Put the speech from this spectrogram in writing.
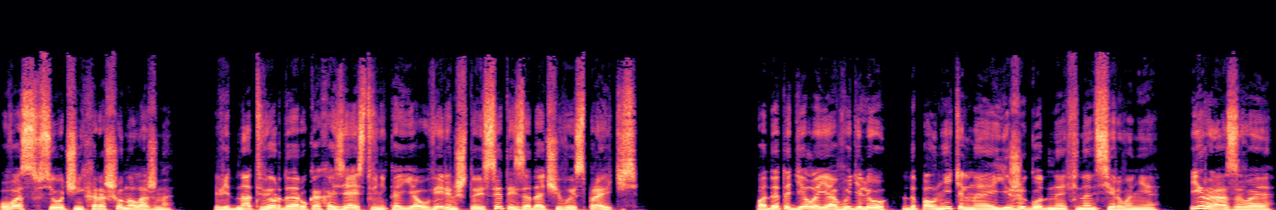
У вас все очень хорошо налажено. Видна твердая рука хозяйственника, я уверен, что и с этой задачей вы справитесь. Под это дело я выделю дополнительное ежегодное финансирование и разовое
